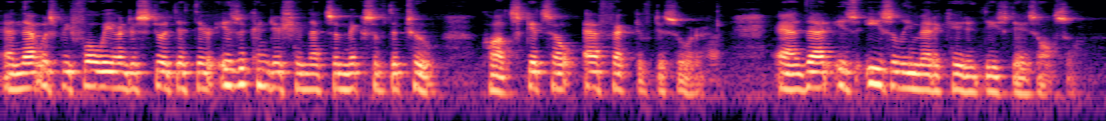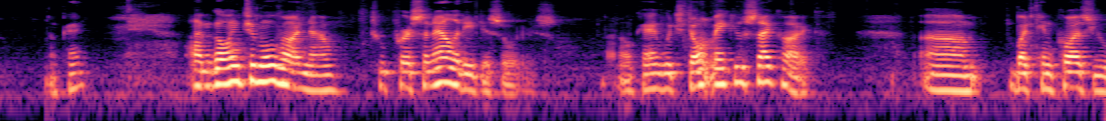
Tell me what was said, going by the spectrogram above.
And that was before we understood that there is a condition that's a mix of the two called schizoaffective disorder. And that is easily medicated these days also. Okay? I'm going to move on now to personality disorders, okay, which don't make you psychotic. Um, but can cause you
